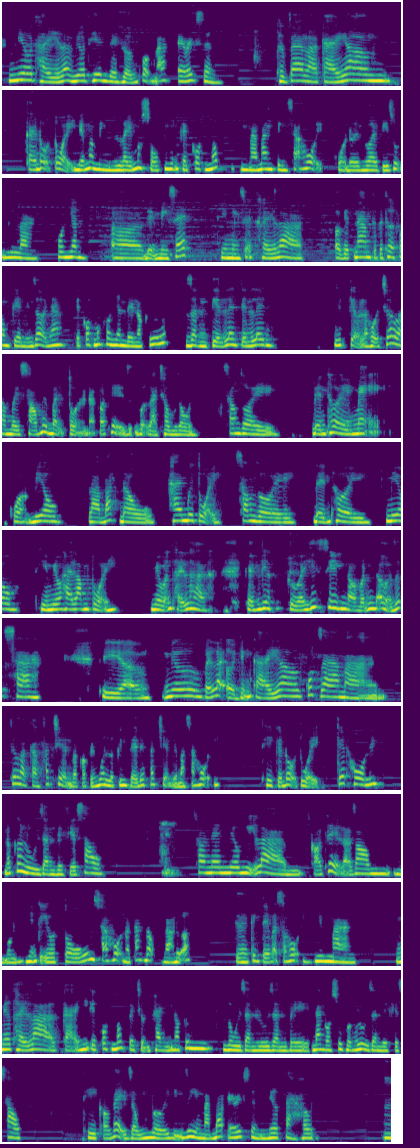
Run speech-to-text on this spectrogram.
Miêu thấy là miêu thiên về hướng của bác Erikson thực ra là cái um, cái độ tuổi nếu mà mình lấy một số những cái cột mốc mà mang tính xã hội của đời người ví dụ như là hôn nhân uh, để mình xét thì mình sẽ thấy là ở Việt Nam từ cái thời phong kiến đến giờ nhá cái cột mốc hôn nhân đấy nó cứ dần tiến lên tiến lên. Như kiểu là hồi trước là 16 17 tuổi đã có thể dựng vợ gả chồng rồi. Xong rồi đến thời mẹ của Miêu là bắt đầu 20 tuổi. Xong rồi đến thời Miêu thì Miêu 25 tuổi mình vẫn thấy là cái việc cưới xin nó vẫn ở rất xa. Thì uh, như với lại ở những cái uh, quốc gia mà tức là càng phát triển và có cái nguồn lực kinh tế để phát triển về mặt xã hội thì cái độ tuổi kết hôn ấy nó cứ lùi dần về phía sau. Cho nên miêu nghĩ là có thể là do một, những cái yếu tố xã hội nó tác động vào nữa cái kinh tế và xã hội. Nhưng mà miêu thấy là cái những cái cột mốc về trưởng thành nó cứ lùi dần lùi dần về đang có xu hướng lùi dần về phía sau thì có vẻ giống với những gì mà bác Erickson miêu tả hơn. Ừ.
